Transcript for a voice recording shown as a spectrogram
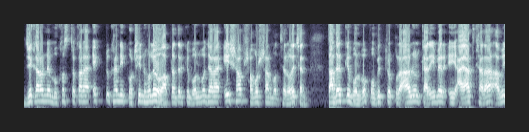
যে কারণে মুখস্থ করা একটুখানি কঠিন হলেও আপনাদেরকে বলব, যারা এই সব সমস্যার মধ্যে রয়েছেন, তাদেরকে বলব, পবিত্র কোরআনুল কারিমের এই আয়াতখানা আমি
